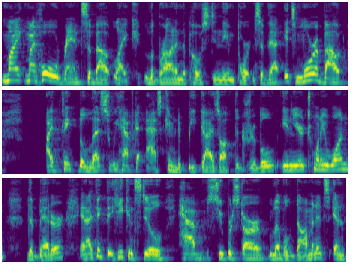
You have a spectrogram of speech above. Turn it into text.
my my whole rants about like LeBron in the post and the importance of that. It's more about I think the less we have to ask him to beat guys off the dribble in year 21, the better. And I think that he can still have superstar level dominance. And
